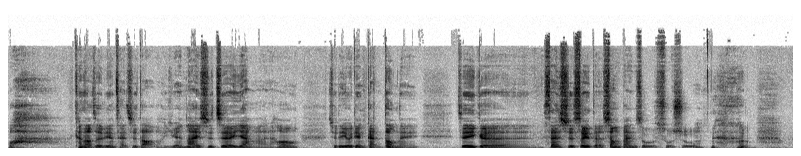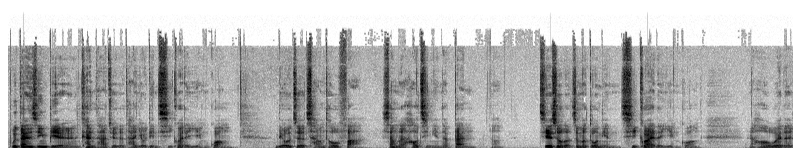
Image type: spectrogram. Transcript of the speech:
哇，看到这边才知道，原来是这样啊！然后觉得有点感动哎，这个三十岁的上班族叔叔，不担心别人看他觉得他有点奇怪的眼光，留着长头发。上了好几年的班啊，接受了这么多年奇怪的眼光，然后为了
